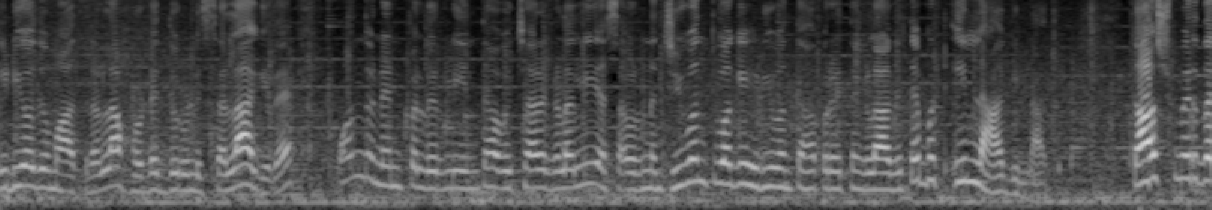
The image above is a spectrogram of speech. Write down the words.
ಹಿಡಿಯೋದು ಮಾತ್ರ ಅಲ್ಲ ಹೊಡೆದುರುಳಿಸಲಾಗಿದೆ. ಒಂದು ನೆನಪಲ್ಲಿರಲಿ, ಇಂತಹ ವಿಚಾರಗಳಲ್ಲಿ ಎಸ್ ಅವ್ರನ್ನ ಜೀವಂತವಾಗಿ ಹಿಡಿಯುವಂತಹ ಪ್ರಯತ್ನಗಳಾಗುತ್ತೆ, ಬಟ್ ಇಲ್ಲ, ಆಗಿಲ್ಲ ಅದು. ಕಾಶ್ಮೀರದ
